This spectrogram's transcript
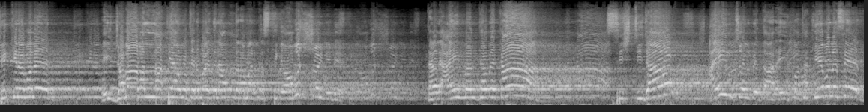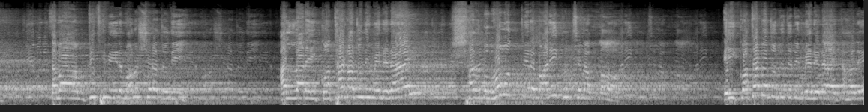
ঠিক কিনা বলেন? এই জবাব আল্লাহ কিয়ামতের ময়দানে আপনার আমার কাছ থেকে অবশ্যই নেবেন তাহলে আইন মানতে হবে কার? সৃষ্টি যার, আইন চলবে তার। এই কথা কে বলেছেন? তাম, পৃথিবীর মানুষেরা যদি আল্লাহর এই কথাটা যদি মেনে নেয়, সার্বভৌমত্বের মালিক হচ্ছেন আল্লাহ। এই কথাটা যদি যদি মেনে নেয়, তাহলে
